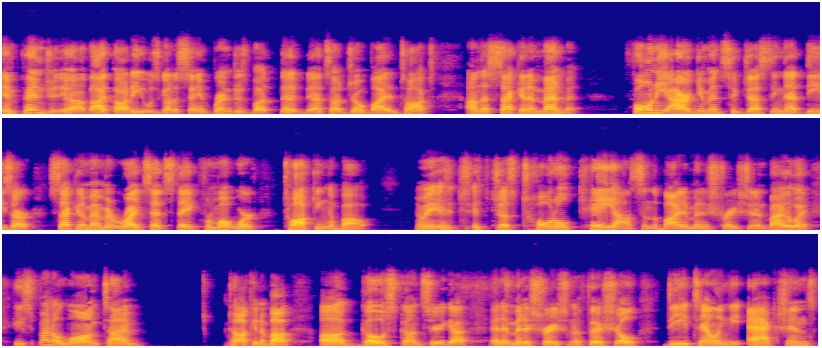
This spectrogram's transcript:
impinges. Yeah, I thought he was going to say impinges, but that, that's how Joe Biden talks on the Second Amendment. Phony arguments suggesting that these are Second Amendment rights at stake from what we're talking about. I mean, it's, it's just total chaos in the Biden administration. And by the way, he spent a long time talking about uh, ghost guns. Here you got an administration official detailing the actions,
